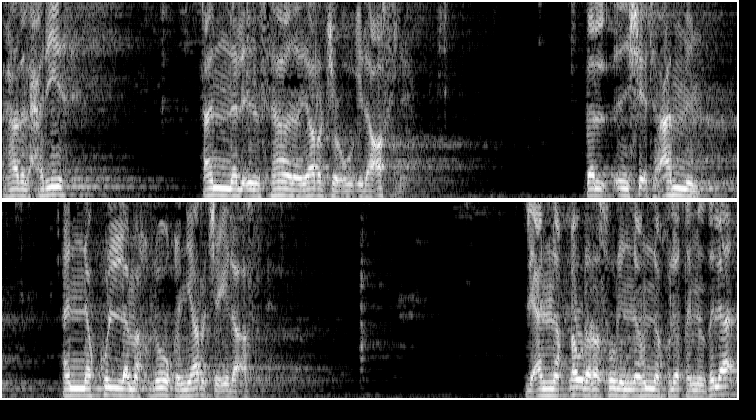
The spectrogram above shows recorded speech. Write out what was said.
هذا الحديث أن الإنسان يرجع إلى أصله. بل إن شئت عمم أن كل مخلوق يرجع إلى أصله. لأن قول الرسول إنهن خلقن من ضلع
